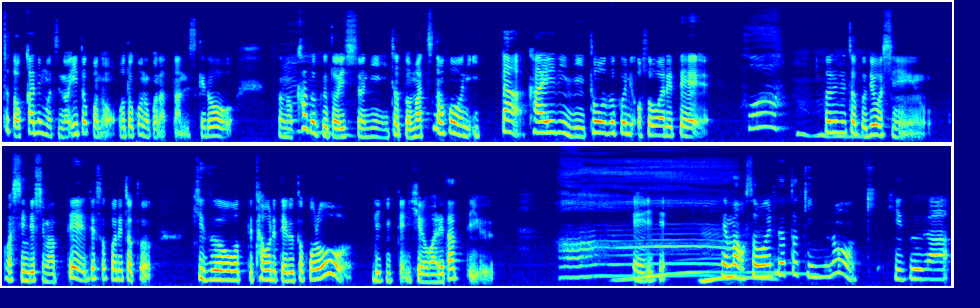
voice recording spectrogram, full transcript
ちょっとお金持ちのいいとこの男の子だったんですけど、その家族と一緒に、ちょっと町の方に行った帰りに盗賊に襲われて、ふわそれでちょっと両親は死んでしまって、で、そこでちょっと傷を負って倒れてるところをリギッテに拾われたっていう。あえーーで、まあ、襲われた時の傷が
